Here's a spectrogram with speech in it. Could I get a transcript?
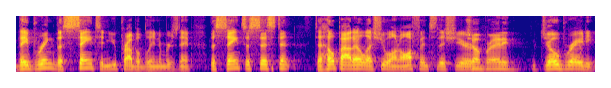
They bring the Saints, and you probably remember his name, the Saints assistant to help out LSU on offense this year. Joe Brady. Joe Brady.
